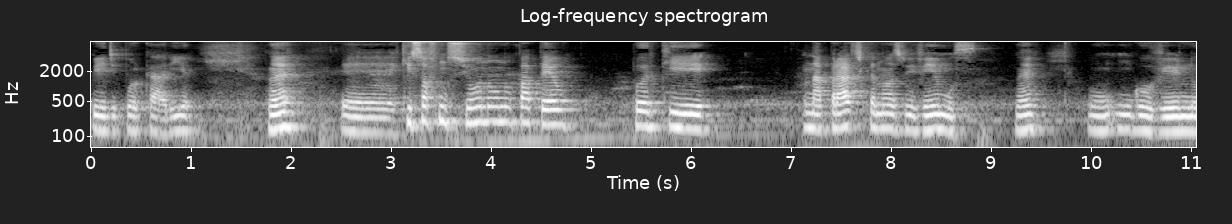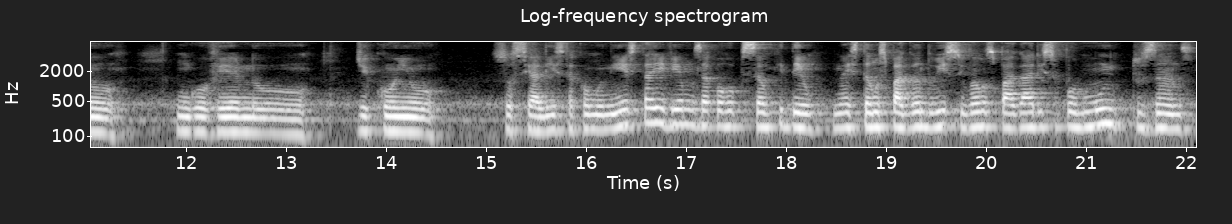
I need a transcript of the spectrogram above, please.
P de porcaria, né? é, que só funcionam no papel, porque na prática nós vivemos né, um, um governo um governo de cunho socialista comunista e vimos a corrupção que deu. Nós estamos pagando isso e vamos pagar isso por muitos anos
